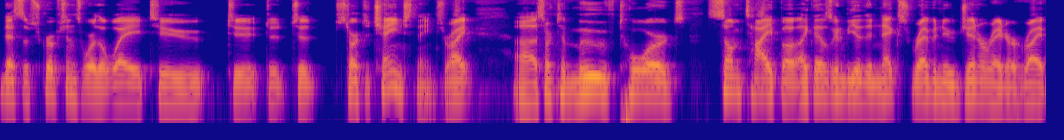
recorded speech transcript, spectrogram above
that subscriptions were the way to to to to start to change things, right? Uh, start to move towards some type of like that was going to be the next revenue generator, right?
